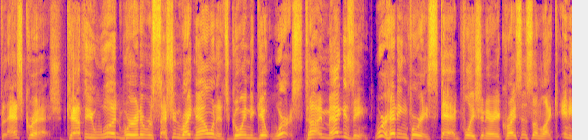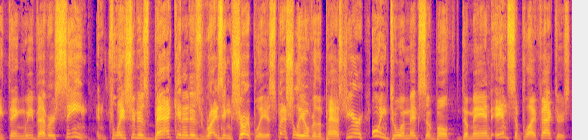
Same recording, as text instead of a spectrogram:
flash crash. Cathie Wood, we're in a recession right now and it's going to get worse. Time magazine, we're heading for a stagflationary crisis unlike anything we've ever seen. Inflation is back and it is rising sharply especially over the past year, owing to a mix of both demand and supply factors.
